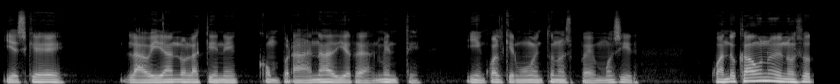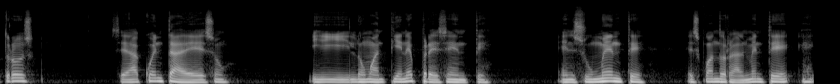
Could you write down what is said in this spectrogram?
Y es que la vida no la tiene comprada nadie realmente y en cualquier momento nos podemos ir. Cuando cada uno de nosotros se da cuenta de eso y lo mantiene presente en su mente, es cuando realmente, eh,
